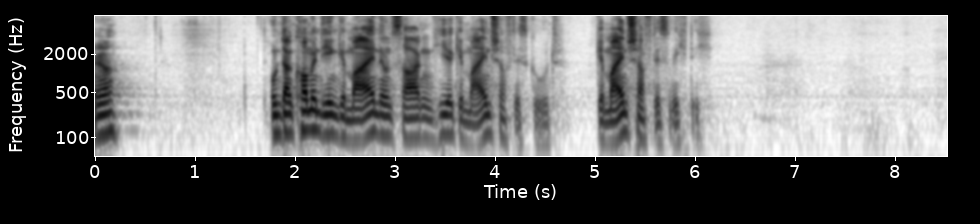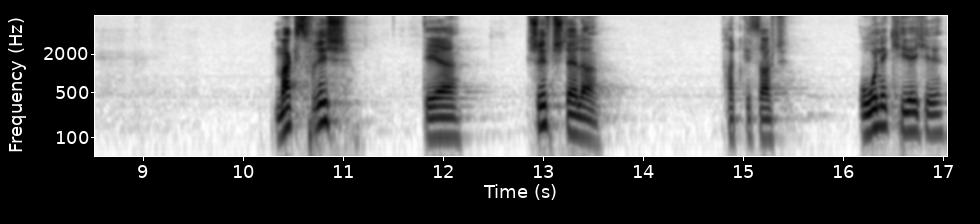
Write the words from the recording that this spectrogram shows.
Ja? Und dann kommen die in Gemeinde und sagen, hier Gemeinschaft ist gut. Gemeinschaft ist wichtig. Max Frisch, der Schriftsteller, hat gesagt, ohne Kirche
